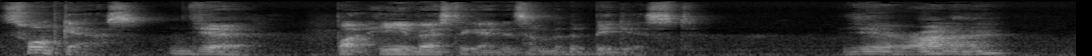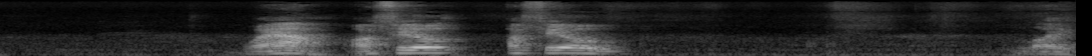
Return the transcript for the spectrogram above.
swamp gas. Yeah. But he investigated some of the biggest. Yeah, righto. Wow, I feel I feel like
